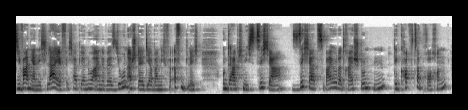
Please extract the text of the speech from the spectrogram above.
die waren ja nicht live. Ich habe ja nur eine Version erstellt, die aber nicht veröffentlicht. Und da habe ich mich sicher, sicher zwei oder drei Stunden den Kopf zerbrochen,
